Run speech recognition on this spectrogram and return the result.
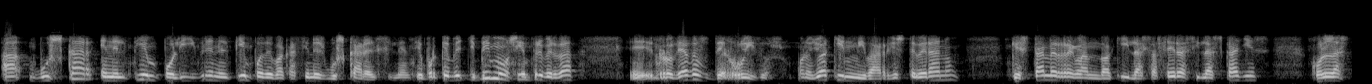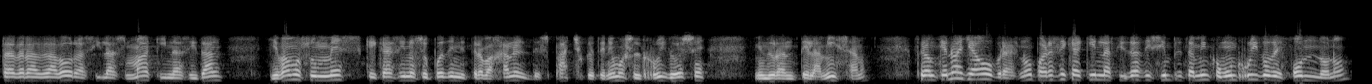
a buscar en el tiempo libre, en el tiempo de vacaciones, buscar el silencio, porque vivimos siempre, ¿verdad?, eh, rodeados de ruidos. Bueno, yo aquí en mi barrio este verano, que están arreglando aquí las aceras y las calles, con las trasladadoras y las máquinas y tal, llevamos un mes que casi no se puede ni trabajar en el despacho, que tenemos el ruido ese durante la misa, ¿no? Pero aunque no haya obras, ¿no? Parece que aquí en la ciudad hay siempre también como un ruido de fondo, ¿no?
